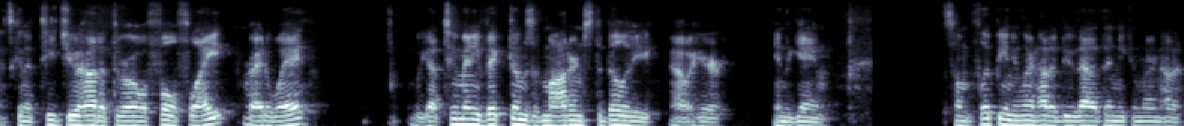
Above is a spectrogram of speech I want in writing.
it's going to teach you how to throw a full flight right away. We got too many victims of modern stability out here in the game. Something flippy and you learn how to do that, then you can learn how to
